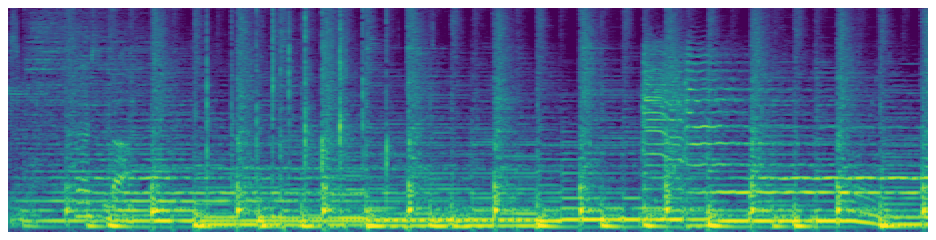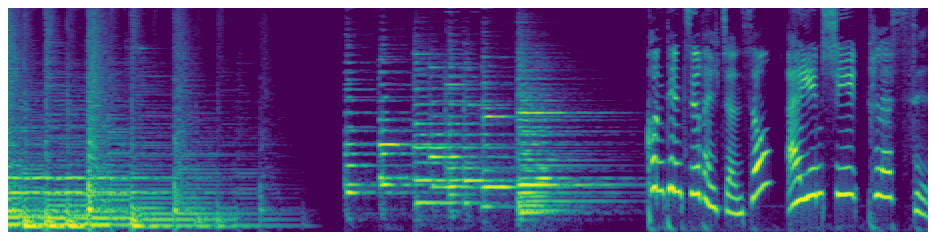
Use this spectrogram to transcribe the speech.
수고하셨습니다. 발전소 IMC 플러스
